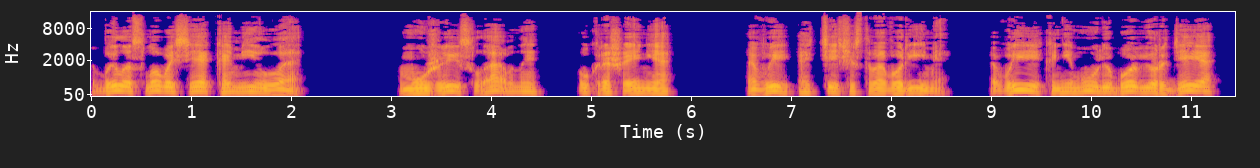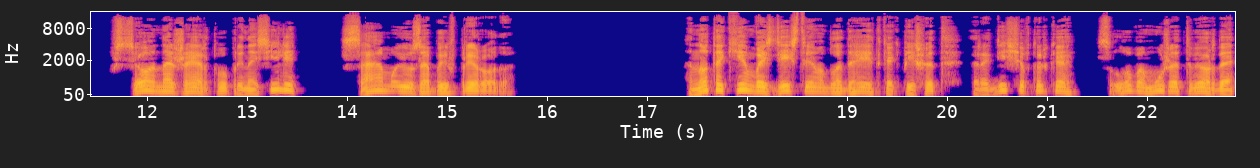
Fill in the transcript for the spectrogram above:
было слово се Камилла. Мужи славны, украшения. Вы, Отечество во Риме, вы к нему любовью рдея все на жертву приносили, самую забыв природу. Но таким воздействием обладает, как пишет Радищев, только слово мужа твердо,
